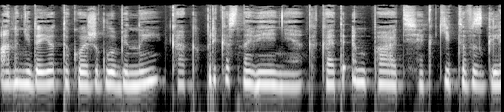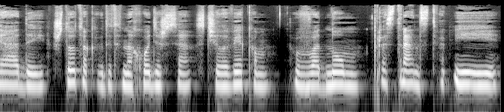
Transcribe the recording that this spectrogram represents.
оно не дает такой же глубины, как прикосновение, какая-то эмпатия, какие-то взгляды, что-то, когда ты находишься с человеком в одном пространстве. И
